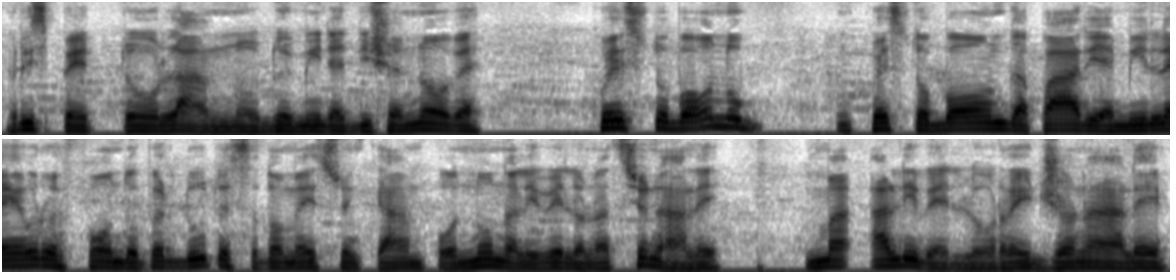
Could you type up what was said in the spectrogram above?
rispetto all'anno 2019. Questo, bonus, questo bond pari a 1000 euro e fondo perduto è stato messo in campo non a livello nazionale ma a livello regionale.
